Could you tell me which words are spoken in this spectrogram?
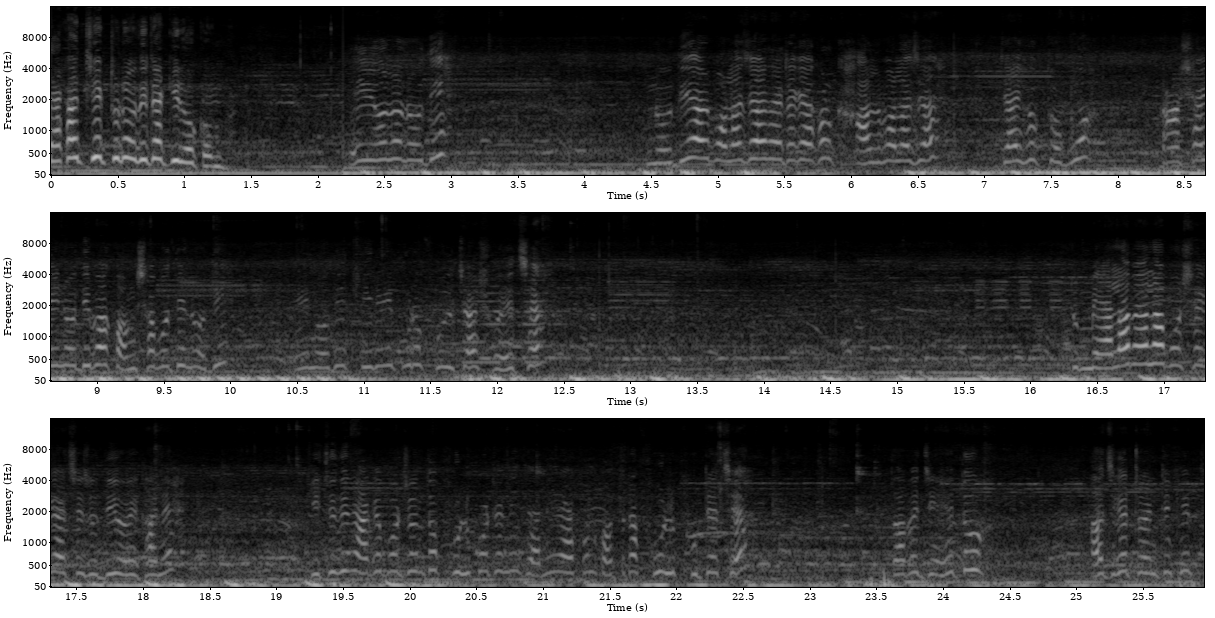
দেখাচ্ছি একটু নদীটা কীরকম। এই হলো নদী। নদী আর বলা যায় না, এটাকে এখন খাল বলা যায়। যাই হোক, তবুও কাঁসাই নদী বা কংসাবতী নদী, এই নদীর তীরেই পুরো ফুল চাষ হয়েছে। মেলা মেলা বসে গেছে যদিও এখানে। কিছুদিন আগে পর্যন্ত ফুল ফোটেনি, জানি না এখন কতটা ফুল ফুটেছে। তবে যেহেতু আজকে টোয়েন্টি ফিফথ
